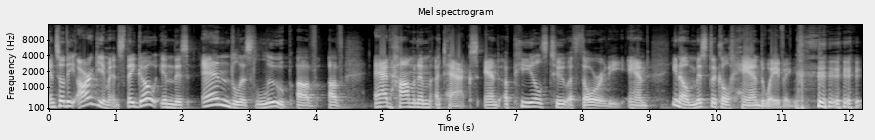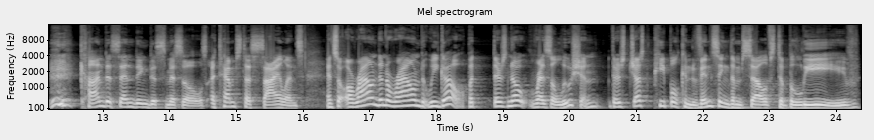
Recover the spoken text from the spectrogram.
And so the arguments, they go in this endless loop of, of ad hominem attacks and appeals to authority and, you know, mystical hand waving, condescending dismissals, attempts to silence. And so around and around we go. But there's no resolution. There's just people convincing themselves to believe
